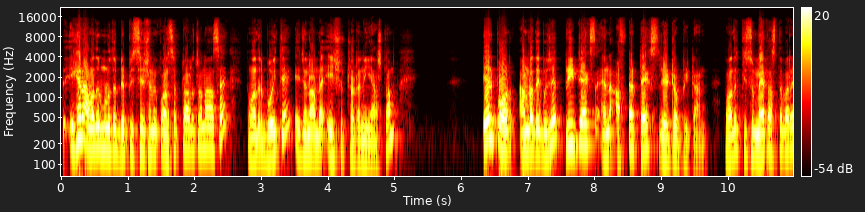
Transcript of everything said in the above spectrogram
তো এখানে আমাদের মূলত ডেপ্রিসিয়েশনের কনসেপ্ট আলোচনা আছে তোমাদের বইতে। এই জন্য আমরা এই সূত্রটা নিয়ে আসলাম। এরপর আমরা দেখব যে pre tax and after tax rate of return তোমাদের কিছু ম্যাথ আসতে পারে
